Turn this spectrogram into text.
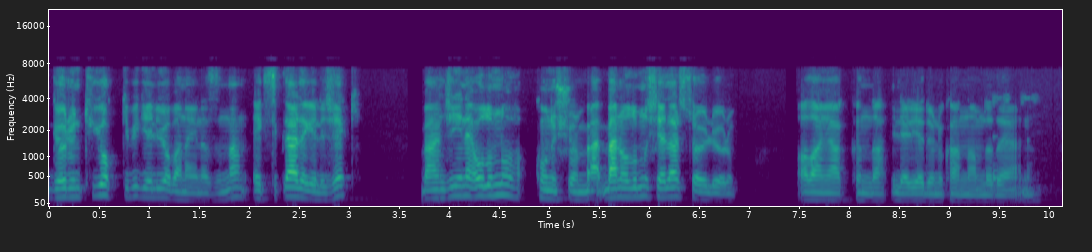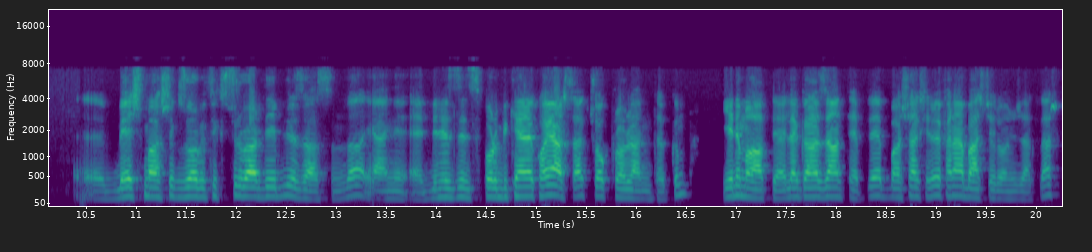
görüntü yok gibi geliyor bana en azından. Eksikler de gelecek. Bence yine olumlu konuşuyorum. Ben, ben olumlu şeyler söylüyorum. Alanya hakkında ileriye dönük anlamda da yani. 5 ee, maçlık zor bir fikstür var diyebiliriz aslında. Yani e, Denizli Spor'u bir kenara koyarsak çok problemli takım. Yeni Malatya ile Gaziantep ile Başakşehir ve Fenerbahçe ile oynayacaklar.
